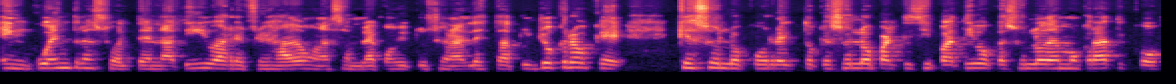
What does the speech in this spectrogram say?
encuentren su alternativa reflejada en una asamblea constitucional de estatus. Yo creo que, eso es lo correcto, que eso es lo participativo, que eso es lo democrático.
